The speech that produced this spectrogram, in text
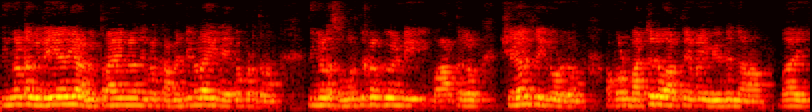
നിങ്ങളുടെ വിലയേറിയ അഭിപ്രായങ്ങൾ നിങ്ങൾ കമന്റുകളായി രേഖപ്പെടുത്തണം. നിങ്ങളുടെ സുഹൃത്തുക്കൾക്ക് വേണ്ടി വാർത്തകൾ ഷെയർ ചെയ്തു കൊടുക്കണം. അപ്പോൾ മറ്റൊരു വാർത്തയുമായി വീണ്ടും കാണാം. ബൈ.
